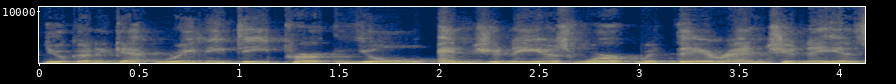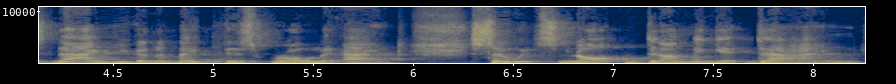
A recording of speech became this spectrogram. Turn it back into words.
you're going to get really deeper. Your engineers work with their engineers. Now you're going to make this roll it out. So it's not dumbing it down.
